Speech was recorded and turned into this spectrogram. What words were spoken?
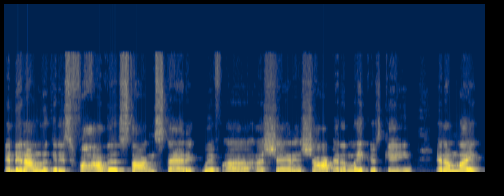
And then I look at his father starting static with uh, Shannon Sharpe at a Lakers game, and I'm like,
